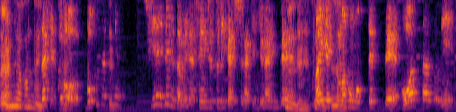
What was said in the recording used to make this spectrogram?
全然わかんない。だけど、僕がね、試合出るためには戦術理解しなきゃいけないんで、うんうん毎回スマホ持ってって、終わった後に、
